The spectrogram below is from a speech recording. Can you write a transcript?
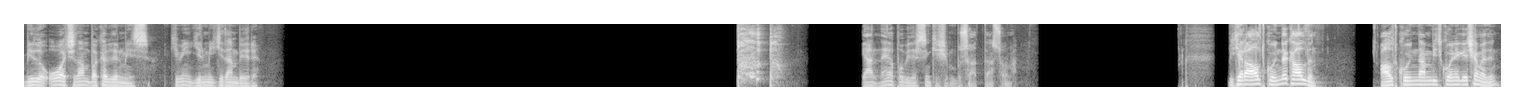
Bir de o açıdan bakabilir miyiz? 2022'den beri. Yani ne yapabilirsin ki şimdi bu saatten sonra? Bir kere altcoin'de kaldın. Altcoin'den Bitcoin'e geçemedin.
